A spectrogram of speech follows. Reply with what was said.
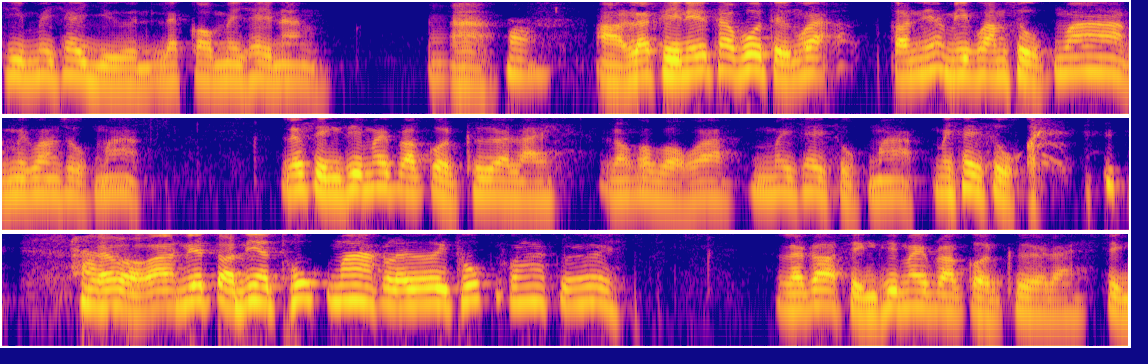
ที่ไม่ใช่ยืนและก็ไม่ใช่นั่ง อ่าค่ะอ่าแล้วทีนี้ถ้าพูดถึงว่า ตอนนี้มีความสุขมากมีความสุขมาก แล้วสิ่งที่ไม่ปรากฏคืออะไร เราก็บอกว่าไม่ใช่สุขมาก ไม่ใช่สุขค่ะแล้วบอกว่าเนี่ยตอนเนี้ยทุกข์มากเลย ทุกข์มากเลย แล้วก็สิ่งที่ไม่ปรากฏคืออะไร สิ่ง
